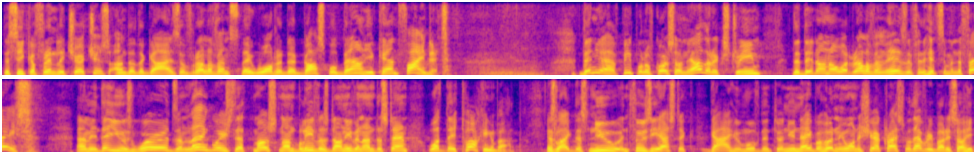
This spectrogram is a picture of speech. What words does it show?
the seeker friendly churches, under the guise of relevance, they water the gospel down, you can't find it. Then you have people, of course, on the other extreme, that they don't know what relevant is if it hits them in the face. I mean, they use words and language that most non believers don't even understand what they're talking about. It's like this new enthusiastic guy who moved into a new neighborhood and he wanted to share Christ with everybody. So he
